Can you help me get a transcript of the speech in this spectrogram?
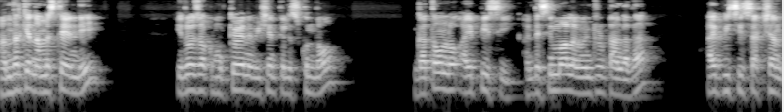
అందరికీ నమస్తే అండి. ఈరోజు ఒక ముఖ్యమైన విషయం తెలుసుకుందాం. గతంలో ఐపీసీ అంటే సినిమాలో వింటుంటాం కదా ఐపీసీ సెక్షన్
